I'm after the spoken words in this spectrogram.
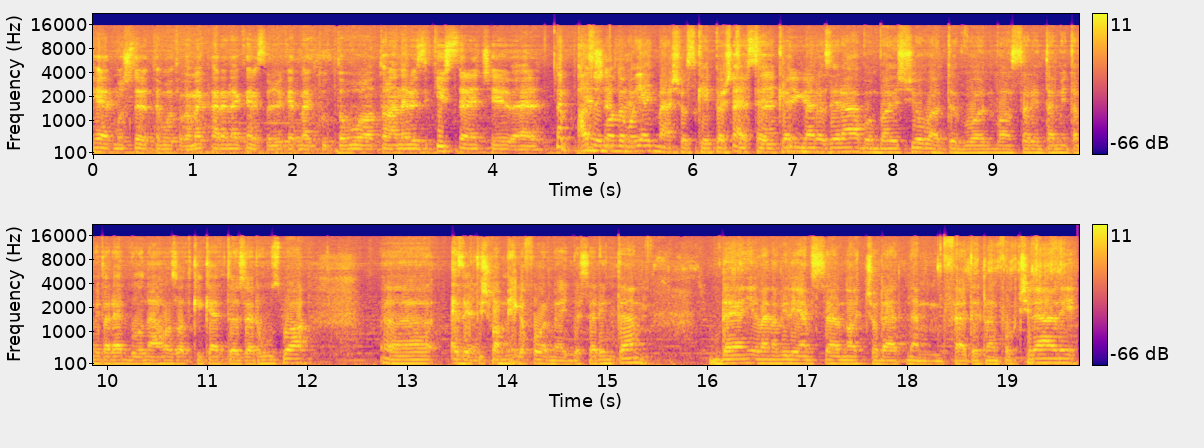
helyet most előtte volt a McLarennek, nem hiszem, hogy őket meg tudta volna talán előzni kis szerencsével. Nem, azért esetleg. mondom, hogy egymáshoz képest tette őket, mert azért Albonban is jóval több volt, van szerintem, mint amit a Red Bullnál hozott ki 2020-ba ezért is van még a Forma 1 szerintem, de nyilván a williams nagy csodát nem feltétlen fog csinálni.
